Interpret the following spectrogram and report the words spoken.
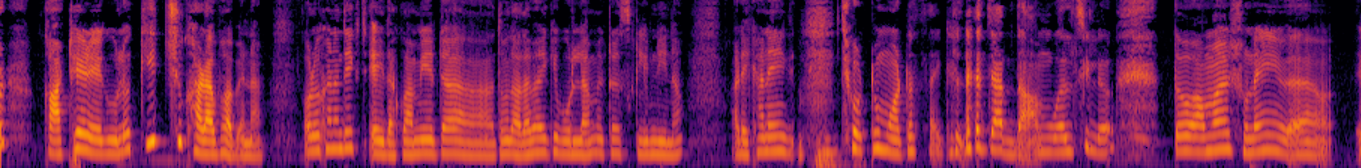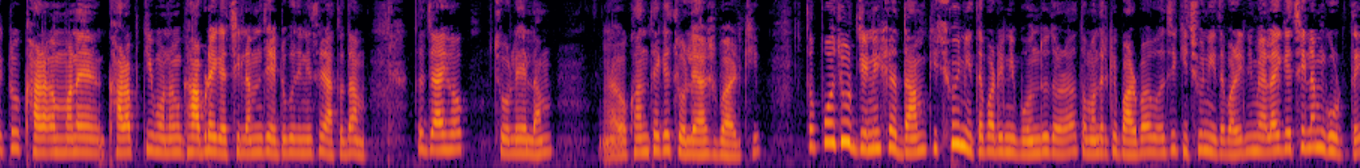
কাঠের এগুলো, কিচ্ছু খারাপ হবে না। আর ওখানে দেখ, এই দেখো, আমি এটা, তোমার দাদাভাইকে বললাম, একটা স্ক্লিপ নি না আর এখানে ছোট মোটর সাইকেলটা যা দাম বলছিল। তো আমার শুনেই একটু খারাপ মানে খারাপ কি মনে ঘাবড়ে গেছিলাম যে এটুকু জিনিসের এত দাম। তো যাই হোক, চলে এলাম। ওখান থেকে চলে আসব আর কি। তো প্রচুর জিনিসের দাম কিছুই নিতে পারিনি বন্ধুরা তোমাদেরকে বারবার বলছি, কিছুই নিতে পারিনি। মেলায় গেছিলাম ঘুরতে।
